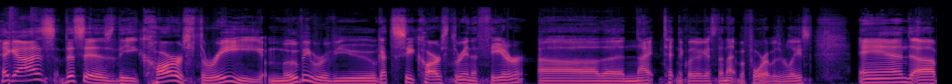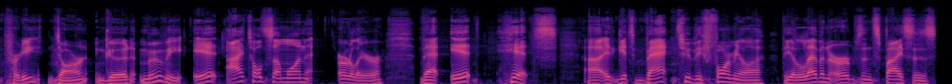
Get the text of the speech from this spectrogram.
Hey guys, this is the Cars 3 movie review. Got to see Cars 3 in the theater uh, the night, technically, I guess the night before it was released. And a pretty darn good movie. It, I told someone earlier that it hits, uh, it gets back to the formula, the 11 herbs and spices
